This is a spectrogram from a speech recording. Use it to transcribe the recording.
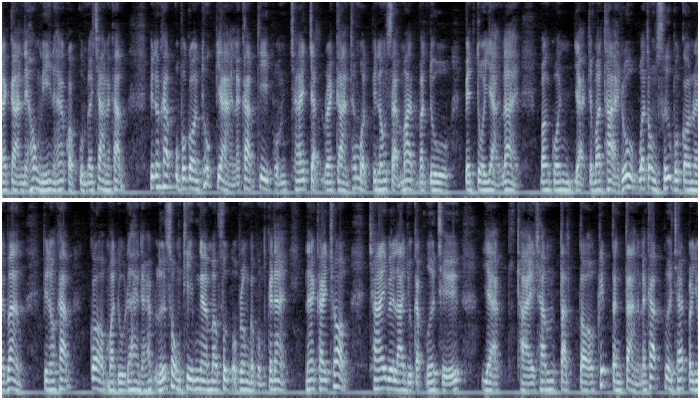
รายการในห้องนี้นะฮะขอบคุณพระเจ้านะครับ พี่น้องครับอุปกรณ์ทุกอย่างนะครับที่ผมใช้จัดรายการทั้งหมดพี่น้องสามารถมาดูเป็นตัวอย่างได้ บางคนอยากจะมาถ่ายรูปว่าต้องซื้ออุปกรณ์อะไรบ้าง พี่น้องครับ ก็มาดูได้นะครับ หรือส่งทีมงานมาฝึกอบรมกับผมก็ได้นะใครชอบใช้เวลาอยู่กับมือถือ อยากถ่ายทำตัดต่อคลิปต่างๆนะครับเพื่อใช้ประโย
